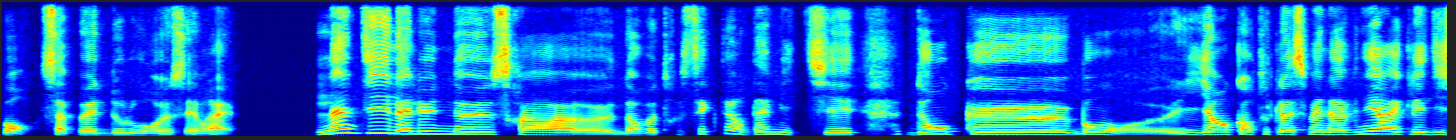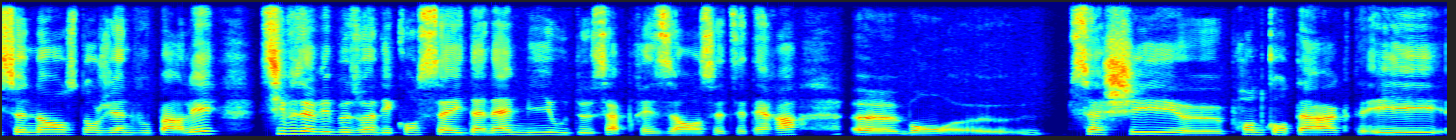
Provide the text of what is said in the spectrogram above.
bon, ça peut être douloureux, c'est vrai. Lundi, la Lune sera euh, dans votre secteur d'amitié. Donc, euh, bon, il y a encore toute la semaine à venir avec les dissonances dont je viens de vous parler. Si vous avez besoin des conseils d'un ami ou de sa présence, etc., euh, bon, sachez prendre contact et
